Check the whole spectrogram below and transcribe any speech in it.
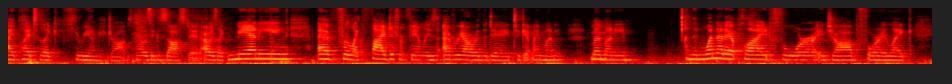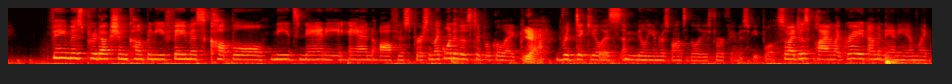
I applied to like 300 jobs and I was exhausted. I was like nannying ev- for like five different families every hour of the day to get my money, my money. And then one night I applied for a job for a like famous production company, famous couple needs nanny and office person, like one of those typical like Yeah. ridiculous a million responsibilities for famous people. So I just apply. I'm like, great, I'm a nanny. I'm like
